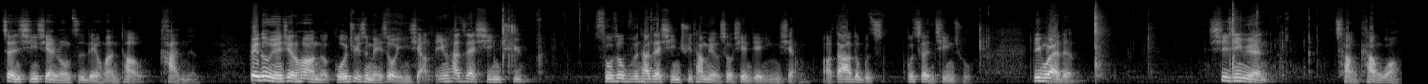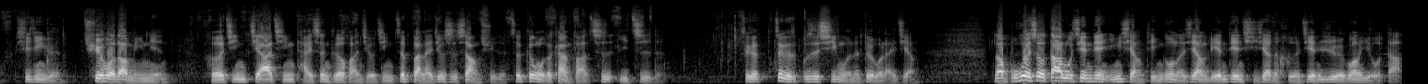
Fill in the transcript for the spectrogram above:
正新线融资连环套砍了。被动元件的话呢，国巨是没受影响的，因为它是在新区，苏州部分它在新区，它没有受限电影响啊，大家都不是不是很清楚。另外的，矽晶圆厂看旺，矽晶圆缺货到明年。合金、嘉晶、台胜科、环球金，这本来就是上去的，这跟我的看法是一致的。这个这个不是新闻的，对我来讲，那不会受大陆限电影响停工的，像联电旗下的合建、日月光、友达，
